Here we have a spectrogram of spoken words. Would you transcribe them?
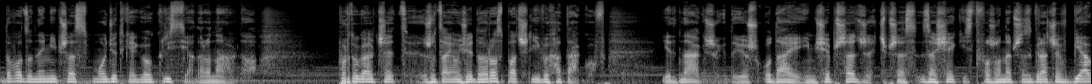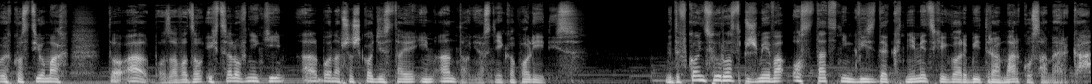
dowodzonymi przez młodziutkiego Cristiano Ronaldo. Portugalczycy rzucają się do rozpaczliwych ataków. Jednakże, gdy już udaje im się przedrzeć przez zasieki stworzone przez graczy w białych kostiumach, to albo zawodzą ich celowniki, albo na przeszkodzie staje im Antonios Nikopolidis. Gdy w końcu rozbrzmiewa ostatni gwizdek niemieckiego arbitra Markusa Merka,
